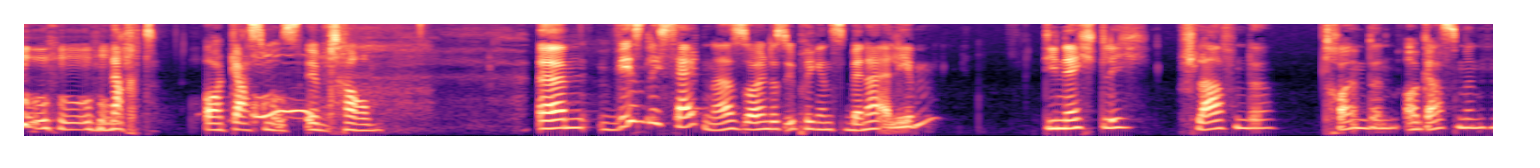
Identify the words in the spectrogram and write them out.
Nachtorgasmus im Traum. Ähm, wesentlich seltener sollen das übrigens Männer erleben, die nächtlich schlafende, träumenden Orgasmen.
